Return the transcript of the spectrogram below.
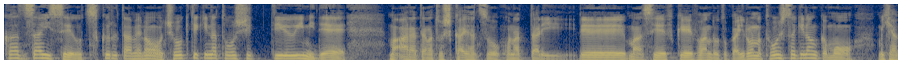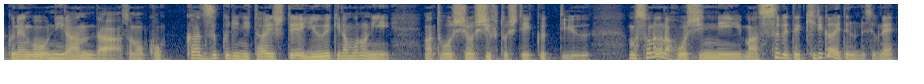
家財政を作るための長期的な投資っていう意味で、まあ、新たな都市開発を行ったり、で、まあ、政府系ファンドとかいろんな投資先なんかも、100年後を睨んだ、その国家づくりに対して有益なものに、まあ、投資をシフトしていくっていう、まあ、そのような方針に、まあ、すべて切り替えてるんですよね。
